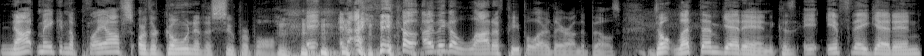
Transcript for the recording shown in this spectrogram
not making the playoffs or they're going to the Super Bowl. and, and, I think I think a lot of people are there on the Bills. Don't let them get in because if they get in,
